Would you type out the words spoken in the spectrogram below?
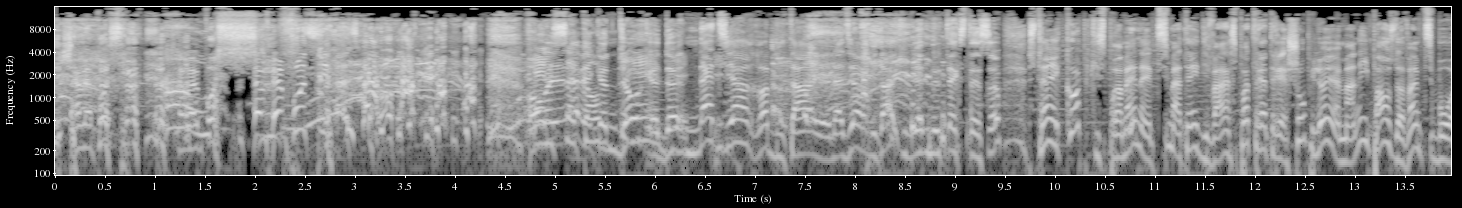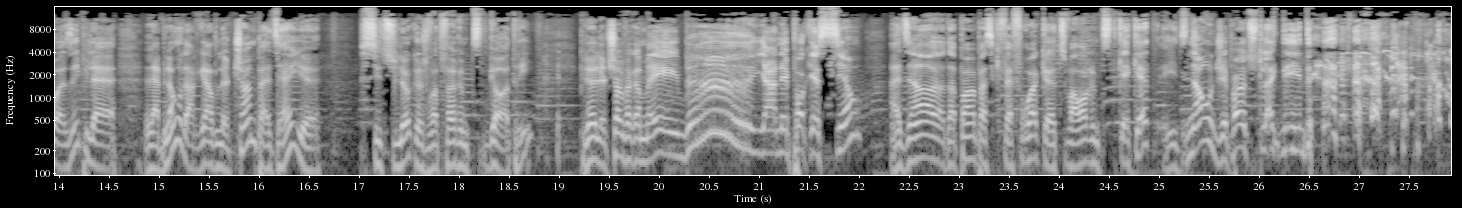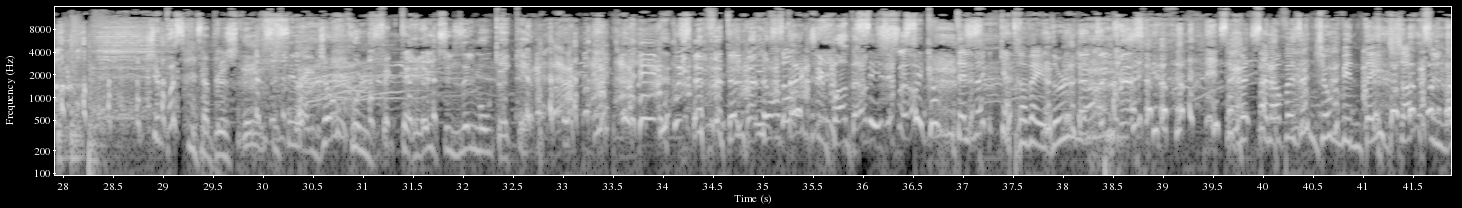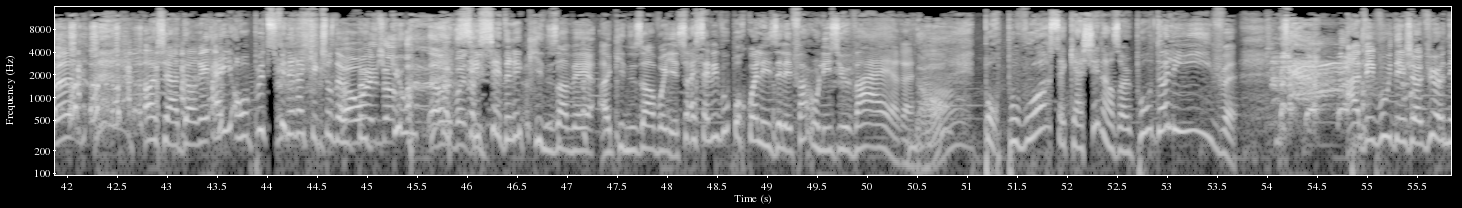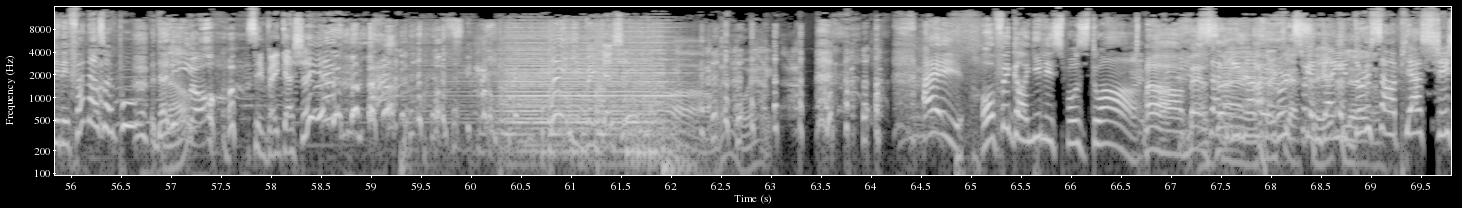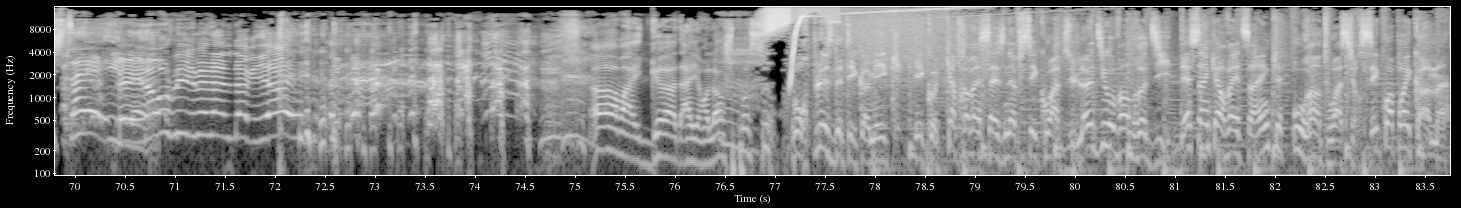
Je savais pas si. Je savais pas si. Je savais pas si. On Elle aller avec une joke de Nadia Robitaille. Nadia Robitaille qui vient de nous texter ça. C'est un couple qui se promène un petit matin d'hiver. C'est pas très, très chaud. Puis là, un moment donné, il passe devant un petit boisé. Puis la, la blonde, elle regarde le chum. Elle dit, hey, euh, c'est-tu là que je vais te faire une petite gâterie? Puis là, le chum fait comme, hey, il y en est pas question. Elle dit, ah, t'as peur parce qu'il fait froid que tu vas avoir une petite caquette? Et il dit, non, j'ai peur tu te laques des dents. Sais pas ce qui me fait plus rire, si c'est la joke ou le fait que t'as réutilisé le mot kékette. Ça fait tellement longtemps que j'ai pas entendu C'est ça. c'est comme tellement 82, là. ça, fait- ça leur faisait une joke vintage, chante tu le veux. Ah, j'ai adoré. Hey, on peut-tu finir avec quelque chose d'un Ah peu ouais, plus non. cute? Ah ouais. C'est Cédric qui nous, avait, euh, qui nous a envoyé ça. Hey, Savez-vous pourquoi les éléphants ont les yeux verts? Non. Pour pouvoir se cacher dans un pot d'olive. Avez-vous déjà vu un éléphant dans un pot d'olive? Non. C'est bien caché, hein? Il est bien caché. Ah, ben ouais. On fait gagner les suppositoires. Ah, ben ça. Sabrina un Leroux, tu viens de gagner là. 200 piastres chez Sale. Ben non, je les mets dans le derrière. oh my God. Hey, on lâche pas ça. Pour plus de tes comiques, écoute 96.9 C'est quoi du lundi au vendredi dès 5h25 ou rends-toi sur c'est quoi.com.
